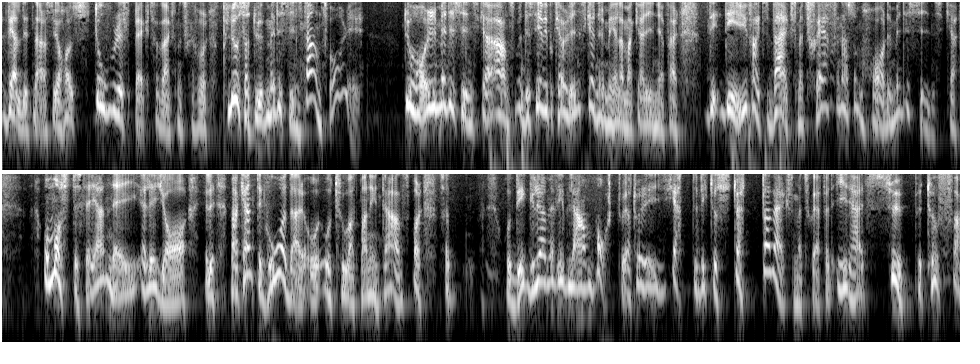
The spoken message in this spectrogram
väldigt nära. Så jag har stor respekt för verksamhetschefer, plus att du är medicinskt ansvarig. Du har det medicinska ansvaret. Det ser vi på Karolinska nu med hela Macchiarini-affären. Det, det, är ju faktiskt verksamhetscheferna som har det medicinska och måste säga nej eller ja. Eller, man kan inte gå där och, och tro att man inte är ansvarig. Så att, och det glömmer vi ibland bort. Och jag tror det är jätteviktigt att stötta verksamhetschefen i det här supertuffa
